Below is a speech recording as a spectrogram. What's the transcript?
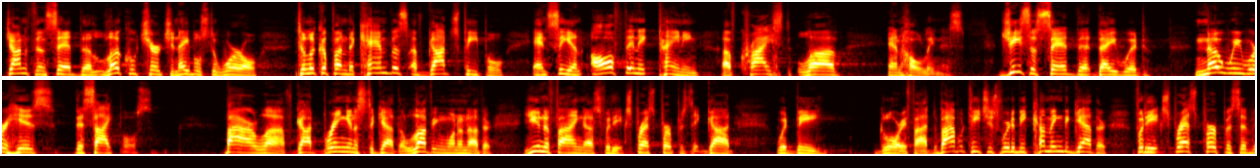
Jonathan said, The local church enables the world to look upon the canvas of God's people and see an authentic painting of Christ's love and holiness. Jesus said that they would know we were his disciples by our love, God bringing us together, loving one another, unifying us for the express purpose that God would be glorified. The Bible teaches we're to be coming together for the express purpose of,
